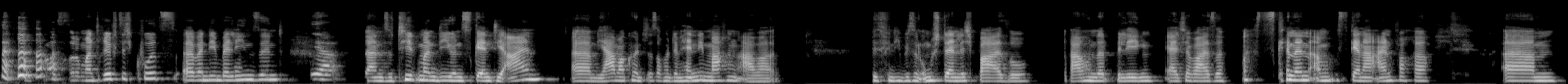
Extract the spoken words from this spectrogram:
Post. Oder man trifft sich kurz, äh, wenn die in Berlin sind. Ja. Dann sortiert man die und scannt die ein. Ähm, ja, man könnte das auch mit dem Handy machen, aber das finde ich ein bisschen umständlich bei also 300 Belegen, ehrlicherweise. Scannen am Scanner einfacher. Ähm,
